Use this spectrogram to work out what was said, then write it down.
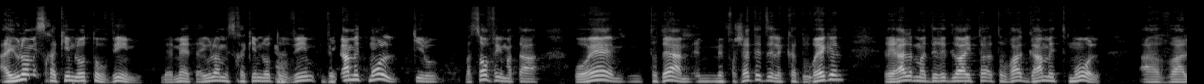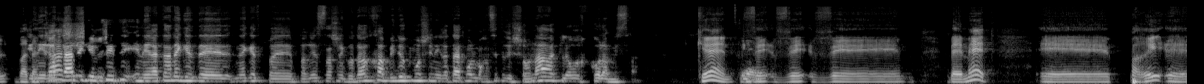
היו לה משחקים לא טובים, באמת, היו לה משחקים לא כן. טובים, וגם אתמול, כאילו, בסוף אם אתה רואה, אתה יודע, מפשט את זה לכדורגל, ריאל מדריד לא הייתה טובה גם אתמול. אבל בדקה היא נראתה נגד סיטי, היא נראתה נגד, אה, נגד פריס, סליחה שאני כותב אותך, בדיוק כמו שהיא נראתה אתמול במחצית ראשונה, רק לאורך כל המשחק. כן, ובאמת, אה, אה,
